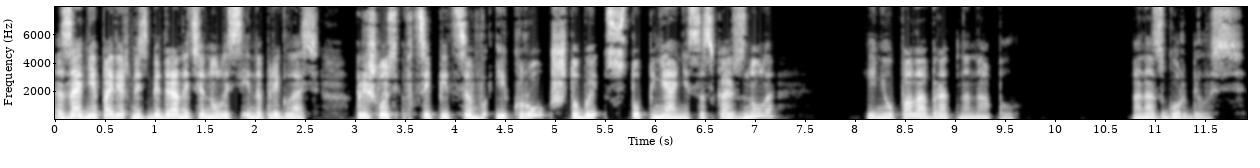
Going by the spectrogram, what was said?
Задняя поверхность бедра натянулась и напряглась. Пришлось вцепиться в икру, чтобы ступня не соскользнула и не упала обратно на пол. Она сгорбилась,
